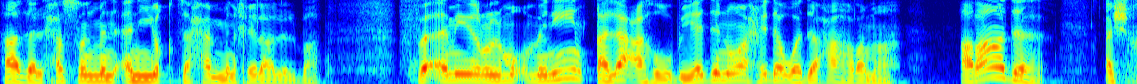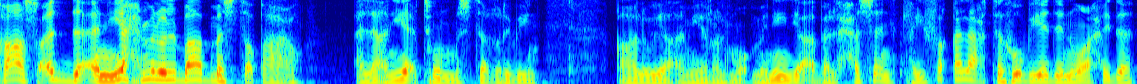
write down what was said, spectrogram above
هذا الحصن من أن يقتحم من خلال الباب. فأمير المؤمنين قلعه بيد واحدة ودعاه رماه. أراد أشخاص عدة أن يحملوا الباب ما استطاعوا. الآن يأتون مستغربين. قالوا يا أمير المؤمنين يا أبا الحسن كيف قلعته بيد واحدة؟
